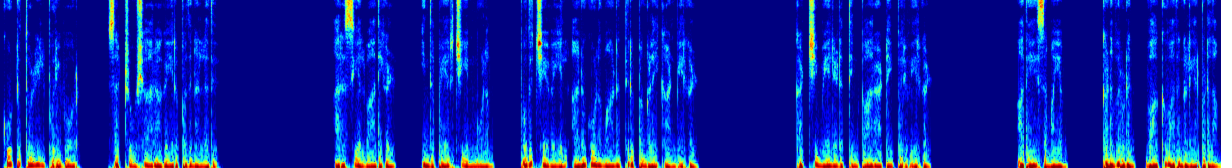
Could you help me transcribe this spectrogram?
கூட்டுத் தொழில் புரிவோர் சற்று உஷாராக இருப்பது நல்லது. அரசியல்வாதிகள் இந்த பயிற்சியின் மூலம் பொதுச் சேவையில் அனுகூலமான திருப்பங்களை காண்பீர்கள். கட்சி மேலிடத்தின் பாராட்டை பெறுவீர்கள். அதே சமயம் கணவருடன் வாக்குவாதங்கள் ஏற்படலாம்.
